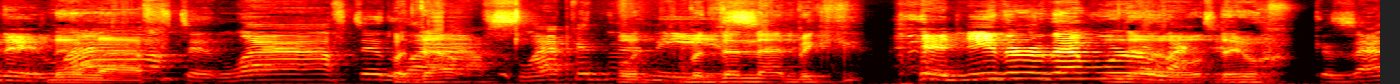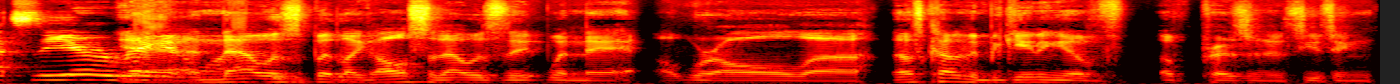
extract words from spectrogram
They, They laughed and laughed and But that- laughed, slapping their But, knees. but then that became and neither of them were No, elected because that's the year Reagan yeah, and won. that was but like also that was the when they were all uh, that was kind of the beginning of of presidents using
